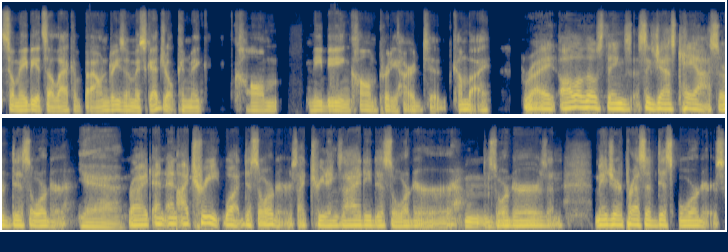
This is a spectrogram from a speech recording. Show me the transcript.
So maybe it's a lack of boundaries on my schedule can make calm, me being calm, pretty hard to come by right? All of those things suggest chaos or disorder yeah. right? And and i treat what? Disorders. I treat anxiety disorder mm-hmm. disorders and major depressive disorders.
